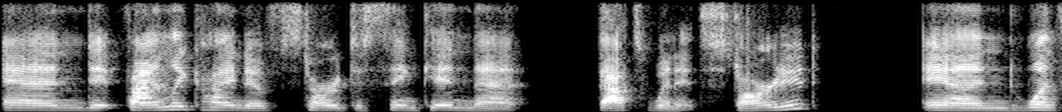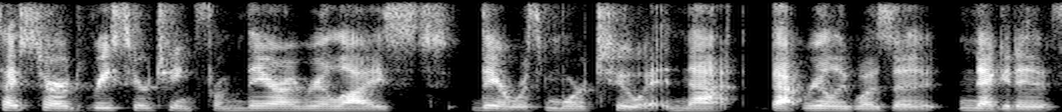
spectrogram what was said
And it finally kind of started to sink in that that's when it started and once i started researching from there i realized there was more to it and that that really was a negative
